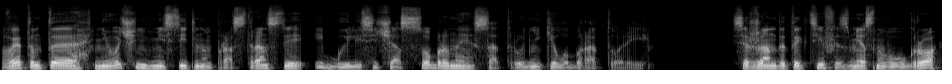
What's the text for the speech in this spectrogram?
В этом-то не очень вместительном пространстве и были сейчас собраны сотрудники лаборатории. Сержант-детектив из местного УГРО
